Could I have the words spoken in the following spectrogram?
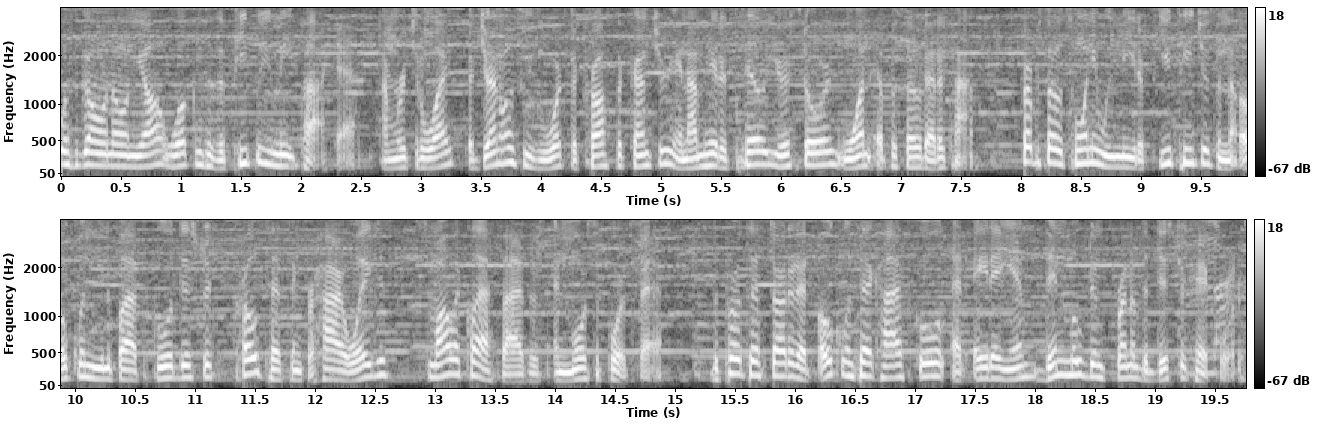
What's going on, y'all? Welcome to the People You Meet podcast. I'm Richard White, a journalist who's worked across the country, and I'm here to tell your story one episode at a time. For episode 20, we meet a few teachers in the Oakland Unified School District protesting for higher wages, smaller class sizes, and more support staff. The protest started at Oakland Tech High School at 8 a.m., then moved in front of the district headquarters.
